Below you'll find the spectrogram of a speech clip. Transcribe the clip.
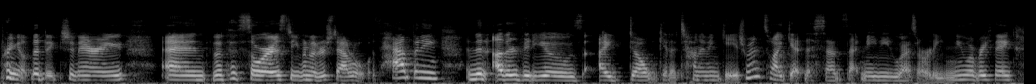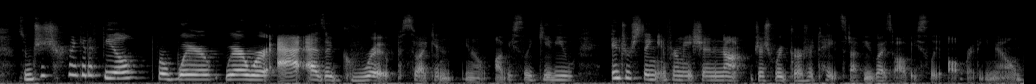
bring out the dictionary and the thesaurus to even understand what was happening. And then other videos, I don't get a ton of engagement, so I get the sense that maybe you guys already knew everything. So I'm just trying to get a feel for where where we're at as a group, so I can, you know, obviously give you interesting information, not just regurgitate stuff you guys obviously already know.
